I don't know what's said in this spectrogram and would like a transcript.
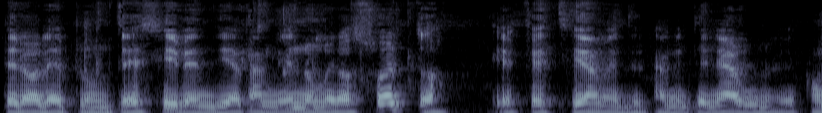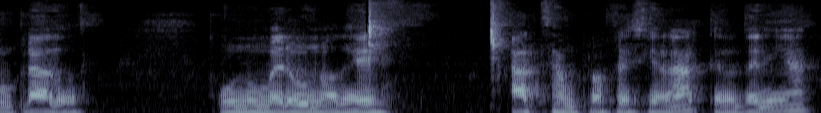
pero le pregunté si vendía también números sueltos. Y efectivamente, también tenía algunos comprados. Un número uno de Astran Profesional, que no tenía,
